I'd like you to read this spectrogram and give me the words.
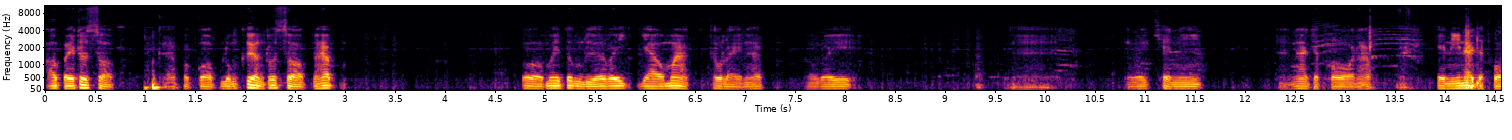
เอาไปทดสอบประกอบลงเครื่องทดสอบนะครับ ก็ไม่ต้องเหลือไว้ยาวมากเท่าไหร่นะครับ เอาไว้เอาไว้แค่นี้น่าจะพอนะครับ แค่นี้น่าจะพอ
